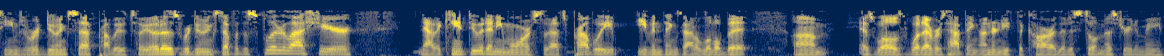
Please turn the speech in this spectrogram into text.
teams were doing stuff probably the Toyotas were doing stuff with the splitter last year now they can't do it anymore so that's probably even things out a little bit um, as well as whatever's happening underneath the car that is still a mystery to me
